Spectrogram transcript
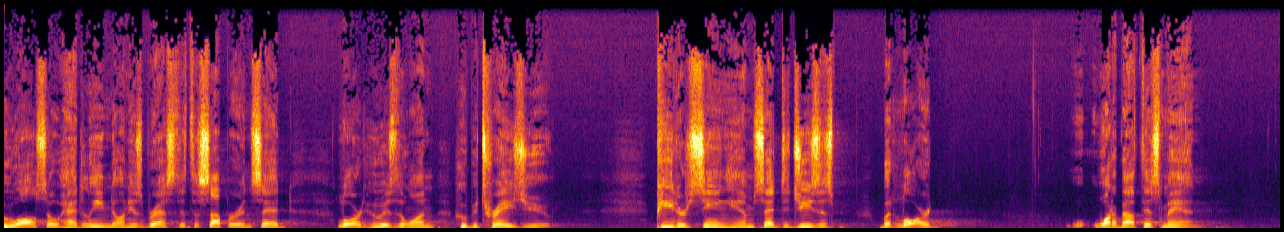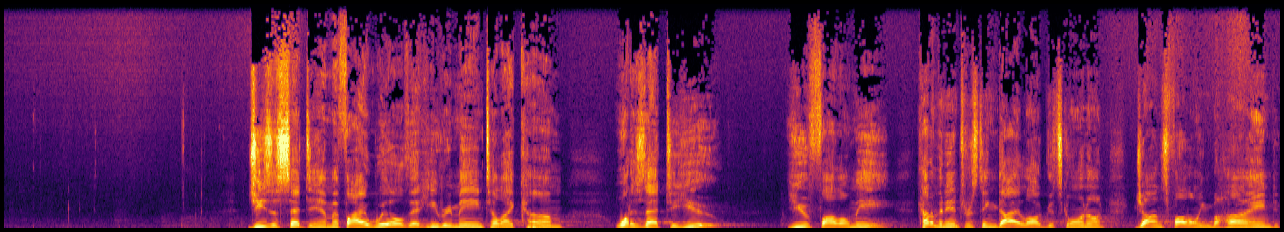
who also had leaned on his breast at the supper, and said, Lord, who is the one who betrays you? Peter, seeing him, said to Jesus, But Lord, what about this man? Jesus said to him, If I will that he remain till I come, what is that to you? You follow me. Kind of an interesting dialogue that's going on. John's following behind.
